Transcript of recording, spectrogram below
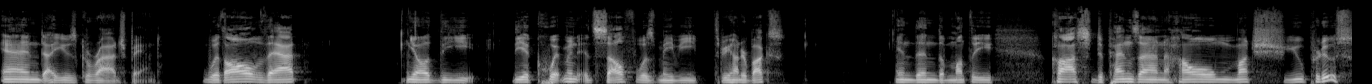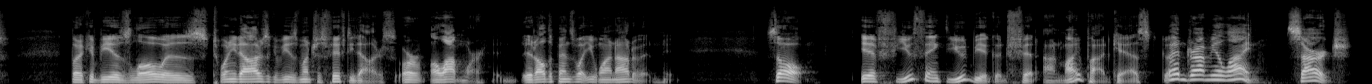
and I use GarageBand. With all of that, you know the the equipment itself was maybe three hundred bucks, and then the monthly cost depends on how much you produce. But it could be as low as twenty dollars. It could be as much as fifty dollars, or a lot more. It, it all depends what you want out of it. So, if you think you'd be a good fit on my podcast, go ahead and drop me a line. Sarge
